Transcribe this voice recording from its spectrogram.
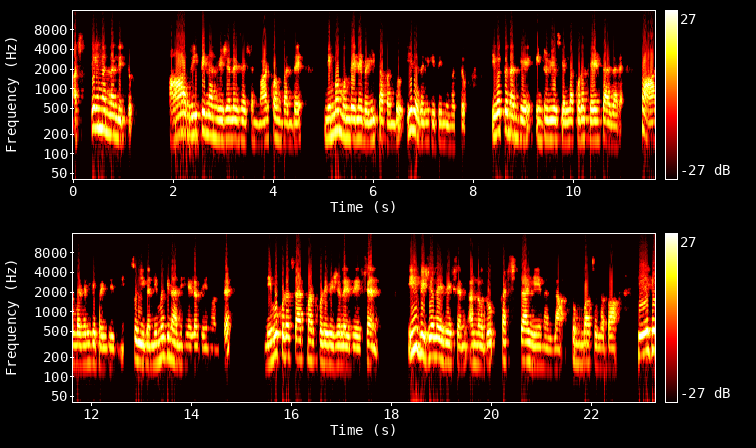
ಅಷ್ಟೇ ನನ್ನಲ್ಲಿತ್ತು. ಆ ರೀತಿ ನಾನು ವಿಜುವಲೈಸೇಷನ್ ಮಾಡ್ಕೊಂಡ್ ಬಂದೆ. ನಿಮ್ಮ ಮುಂದೆನೆ ಬೆಳೀತಾ ಬಂದು ಈ ಇದ್ದೀನಿ ಇವತ್ತು. ಇವತ್ತು ನನ್ಗೆ ಇಂಟರ್ವ್ಯೂಸ್ ಎಲ್ಲ ಕೂಡ ಕೇಳ್ತಾ ಇದ್ದಾರೆ. ಸೊ ಆ ಲೆವೆಲ್ಗೆ ಬೆಳೆದಿದ್ದೀನಿ. ಸೊ ಈಗ ನಿಮಗೆ ನಾನು ಹೇಳೋದೇನು ಅಂದ್ರೆ, ನೀವು ಕೂಡ ಸ್ಟಾರ್ಟ್ ಮಾಡ್ಕೊಳ್ಳಿ ವಿಜುವಲೈಸೇಷನ್ ಈ ವಿಜುವಲೈಸೇಷನ್ ಅನ್ನೋದು ಕಷ್ಟ ಏನಲ್ಲ, ತುಂಬಾ ಸುಲಭ. ಹೇಗೆ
